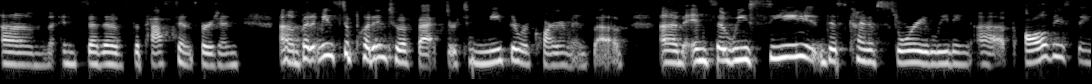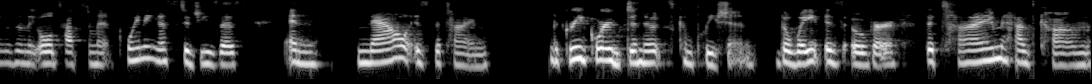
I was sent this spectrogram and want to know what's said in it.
um, instead of the past tense version, um, but it means to put into effect or to meet the requirements of. Um, and so we see this kind of story leading up, all these things in the Old Testament pointing us to Jesus. And now is the time. The Greek word denotes completion. The wait is over. The time has come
